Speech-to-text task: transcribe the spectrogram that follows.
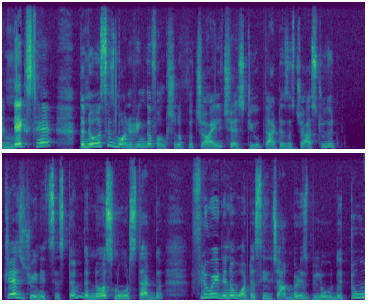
नेक्स्ट है the nurse is monitoring the function of a child chest tube that is a chest to the chest drainage system. The nurse notes that the fluid in a water seal chamber is below the two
